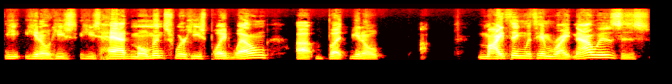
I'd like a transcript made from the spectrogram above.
you know, he's he's had moments where he's played well. Uh, but you know, my thing with him right now is is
